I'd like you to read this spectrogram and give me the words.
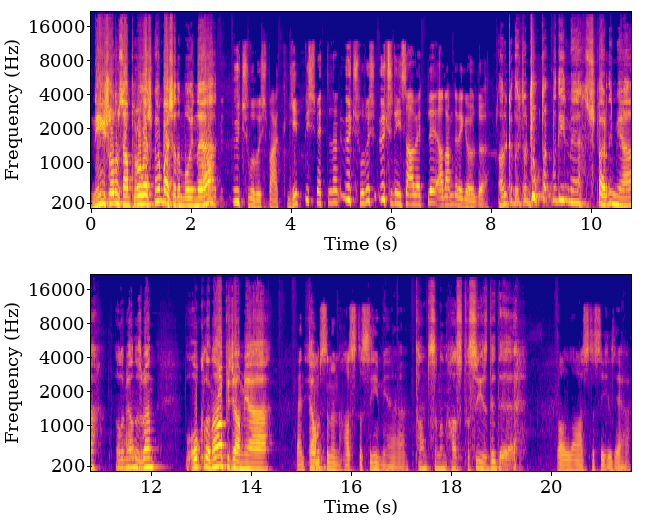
Ne iş oğlum sen prolaşmaya mı başladın bu oyunda ya? Abi 3 vuruş bak. 70 metreden 3 vuruş. 3 de isabetli adam direkt öldü. Arkadaşlar çok taklı değil mi? Süper değil mi ya? Oğlum yalnız ben bu okla ne yapacağım ya? Ben Thompson'ın hastasıyım ya. Thompson'ın hastasıyız dede. Vallahi hastasıyız ya.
